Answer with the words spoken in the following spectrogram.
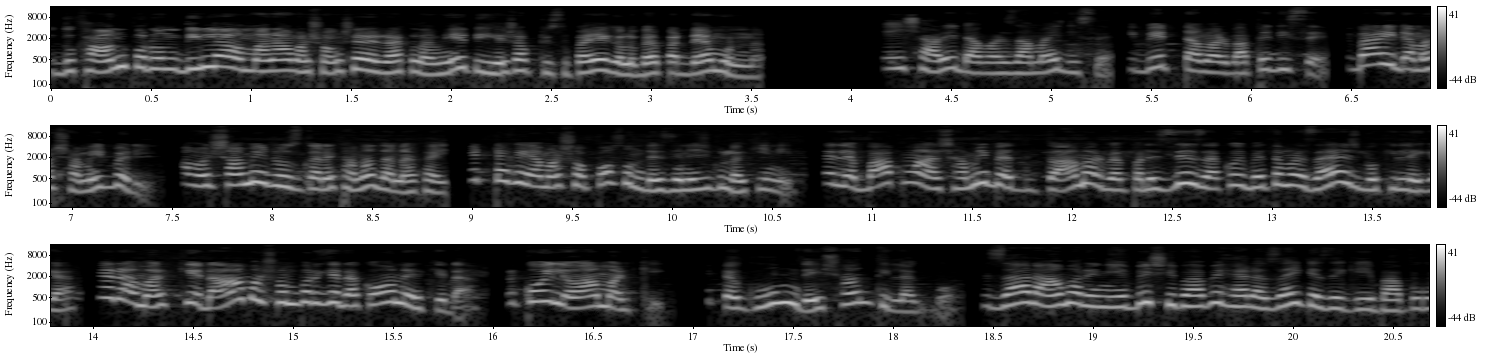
শুধু খাওয়ান পরন দিলাম আর আমার সংসারে রাখলাম হেতি হে সবকিছু পাইয়ে গেল ব্যাপারটা এমন না। এই শাড়িটা আমার জামাই দিছে, এই বেডটা আমার বাপে দিছে বাড়িটা আমার স্বামীর বাড়ি। আমার স্বামীর রোজগারে খানা দানা খাই টাকায় আমার সব পছন্দের জিনিসগুলো কিনি। তাহলে বাপ, মা, স্বামী ব্যতীত আমার ব্যাপারে যে যা কইবে তোমার যাই আসব কি লেগা? এর আমার কেডা? আমার সম্পর্কে এটা কনের কেডা? আর কইলেও আমার কি? একটা ঘুম দেই, শান্তি লাগবো। যারা আমার নিয়ে বেশি ভাবে হেরা জায়গা জায়গায় বাবু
